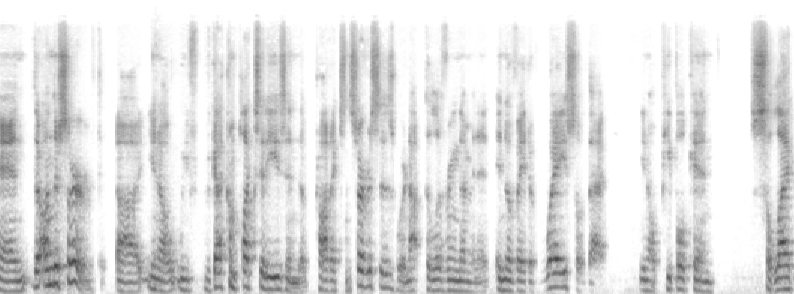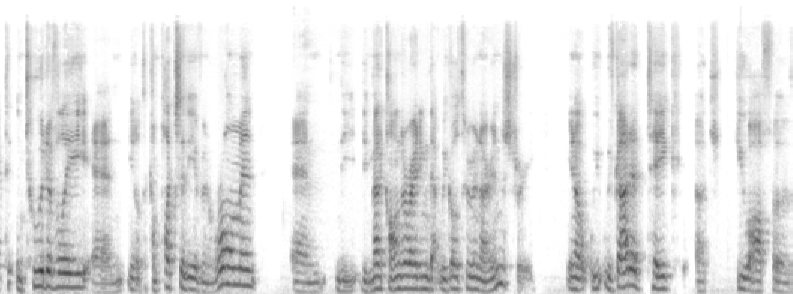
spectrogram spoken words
and they're underserved. Uh, you know, we've we've got complexities in the products and services. We're not delivering them in an innovative way so that you know people can select intuitively, and you know the complexity of enrollment and the the medical underwriting that we go through in our industry. You know, we, we've got to take a cue off of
